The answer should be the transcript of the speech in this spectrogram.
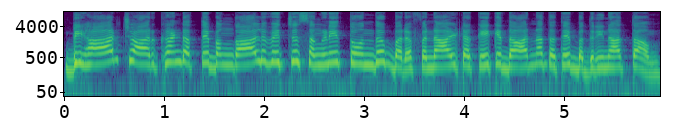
ਬਿਹਾਰ, ਝਾਰਖੰਡ ਅਤੇ ਬੰਗਾਲ ਵਿੱਚ ਸੰਘਣੀ ਧੁੰਦ ਬਰਫ਼ ਨਾਲ ਟਕੇ ਕੇਦਾਰਨਾਥ ਅਤੇ ਬਦਰੀਨਾਥ ਧਾਮ।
